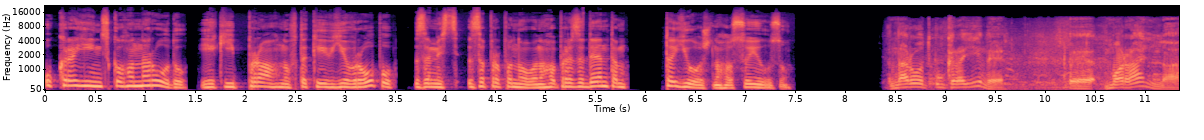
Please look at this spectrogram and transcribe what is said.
українського народу, який прагнув таки в Європу замість запропонованого президентом Тайожного союзу. народ України е, морально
